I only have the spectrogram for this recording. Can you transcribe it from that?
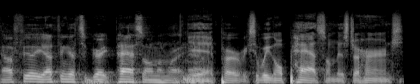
I feel you. I think that's a great pass on him right now. Yeah, perfect. So we're going to pass on Mr. Hurns.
